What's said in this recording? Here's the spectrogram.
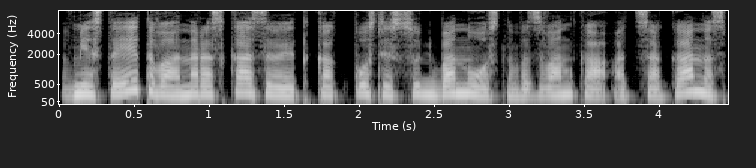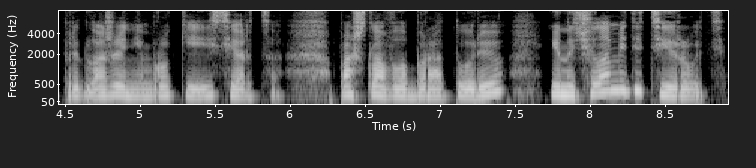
Вместо этого она рассказывает, как после судьбоносного звонка от Сагана с предложением руки и сердца пошла в лабораторию и начала медитировать,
